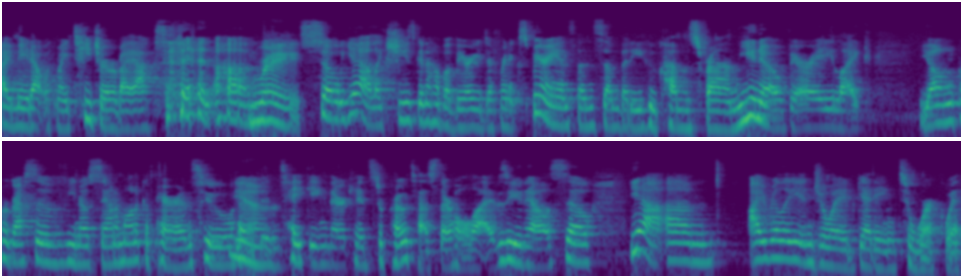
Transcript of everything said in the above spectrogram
I made out with my teacher by accident. um, Right. so yeah, like she's going to have a very different experience than somebody who comes from, you know, very like young progressive, you know, Santa Monica parents who have been taking their kids to protest their whole lives, you know. So, yeah, um, I really enjoyed getting to work with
